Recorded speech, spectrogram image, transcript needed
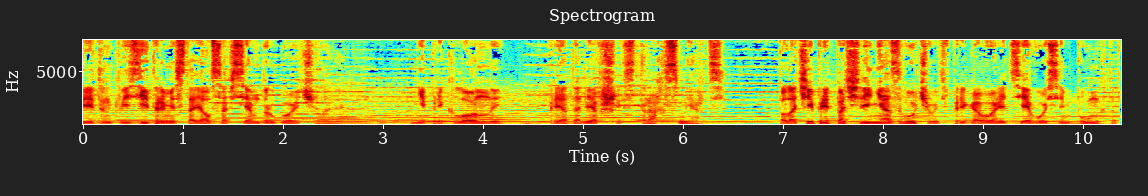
перед инквизиторами стоял совсем другой человек, непреклонный, преодолевший страх смерти. Палачи предпочли не озвучивать в приговоре те восемь пунктов,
